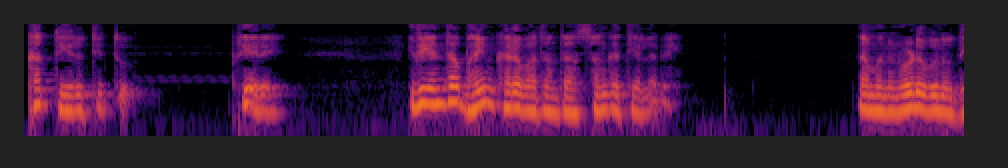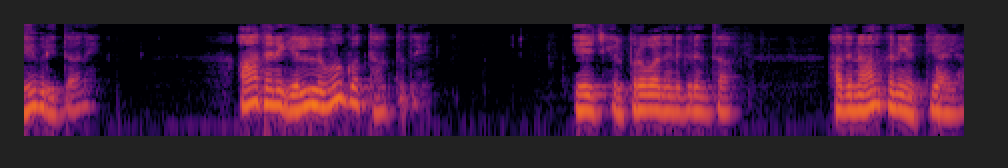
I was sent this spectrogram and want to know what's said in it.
ಕತ್ತಿ ಇರುತ್ತಿತ್ತು ಪ್ರಿಯರೇ ಇದು ಎಂದ ಭಯಂಕರವಾದಂತಹ ಸಂಗತಿಯಲ್ಲವೇ? ನಮ್ಮನ್ನು ನೋಡುವನು ದೇವರಿದ್ದಾನೆ. ಆತನಿಗೆಲ್ಲವೂ ಗೊತ್ತಾಗುತ್ತದೆ ಏಜ್ಕೆಲ್ ಪ್ರವಾದನ ಗ್ರಂಥ ಹದಿನಾಲ್ಕನೇ ಅಧ್ಯಾಯ.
